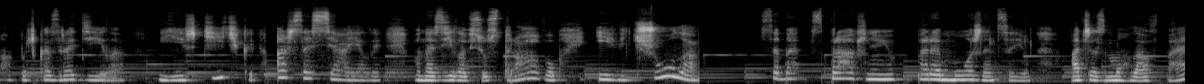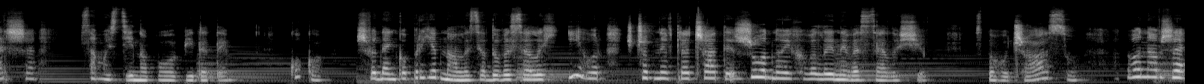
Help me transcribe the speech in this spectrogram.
Мавпочка зраділа, її щічки аж засяяли. Вона з'їла всю страву і відчула себе справжньою переможницею, адже змогла вперше самостійно пообідати. Коко швиденько приєдналася до веселих ігор, щоб не втрачати жодної хвилини веселощів. З того часу вона вже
